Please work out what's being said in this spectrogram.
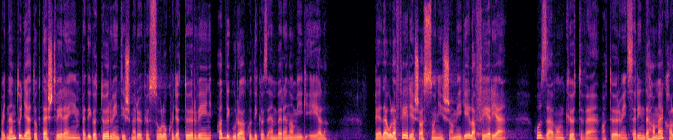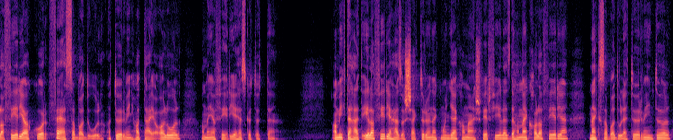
Vagy nem tudjátok, testvéreim, pedig a törvényt ismerőkhöz szólok, hogy a törvény addig uralkodik az emberen, amíg él. Például a férjes asszony is, amíg él a férje, hozzá van kötve a törvény szerint, de ha meghal a férje, akkor felszabadul a törvény hatája alól, amely a férjéhez kötötte. Amíg tehát él a férje, házasságtörőnek mondják, ha más férfi lesz, de ha meghal a férje, megszabadul-e törvénytől,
